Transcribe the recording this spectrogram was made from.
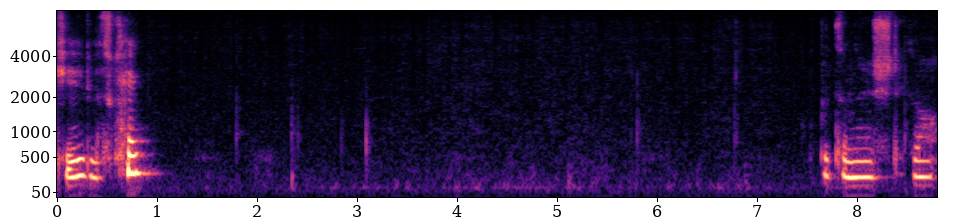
Okay, let's go. Bitte nicht, Digga.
